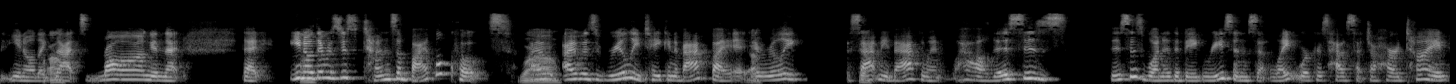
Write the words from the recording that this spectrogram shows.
you know like Wow. that's wrong and that that you know Wow. there was just tons of bible quotes Wow. I, I was really taken aback by it Yeah. it really sat me back and went wow this is this is one of the big reasons that light workers have such a hard time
